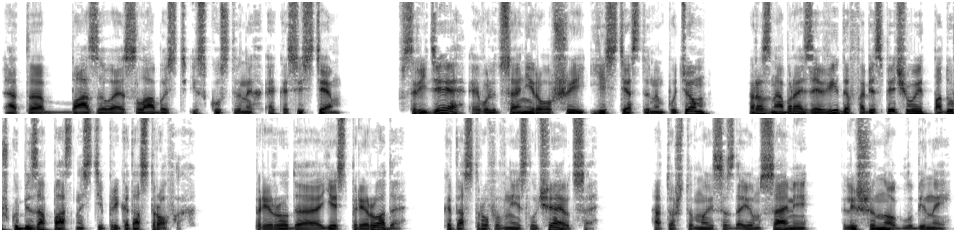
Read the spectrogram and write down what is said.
Это базовая слабость искусственных экосистем, в среде, эволюционировавшей естественным путем, разнообразие видов обеспечивает подушку безопасности при катастрофах. Природа есть природа, катастрофы в ней случаются, а то, что мы создаем сами, лишено глубины.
